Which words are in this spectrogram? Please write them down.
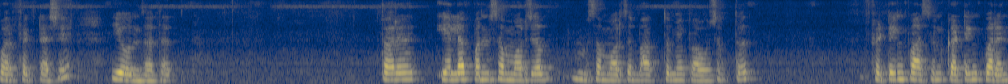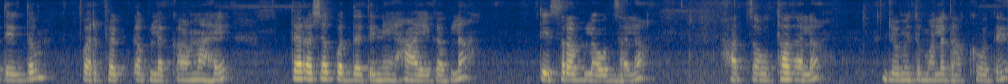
परफेक्ट असे येऊन जातात. तर याला पण समोरच्या समोरचा भाग तुम्ही पाहू शकतात फिटिंगपासून कटिंगपर्यंत एकदम परफेक्ट आपलं काम आहे. तर अशा पद्धतीने हा एक आपला तिसरा ब्लाऊज झाला. हा चौथा झाला जो मी तुम्हाला दाखवते.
